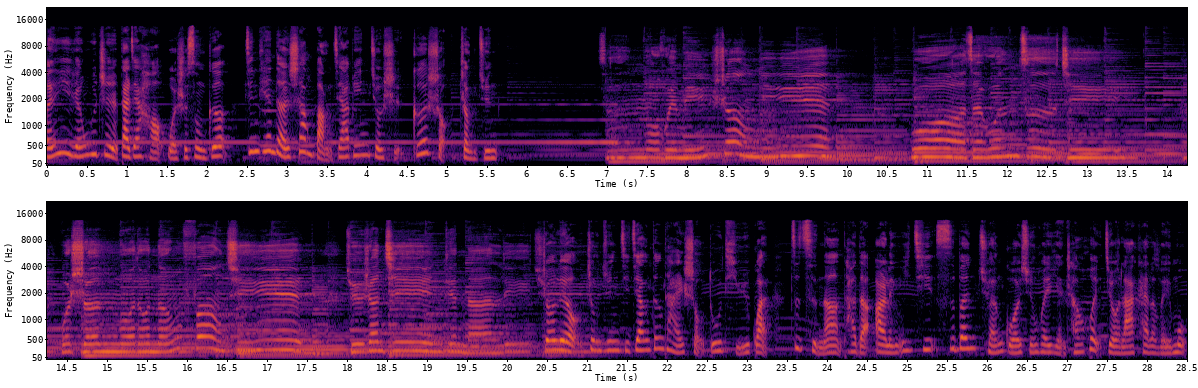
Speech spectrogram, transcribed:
文艺人物志，大家好，我是宋哥。今天的上榜嘉宾就是歌手郑钧。怎么会迷上你？我在问自己，我什么都能放弃，居然今天难离。周六，郑钧即将登台首都体育馆。自此呢，他的2017私奔全国巡回演唱会就拉开了帷幕。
